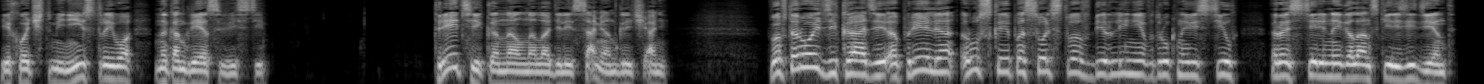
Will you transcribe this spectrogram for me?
и хочет министра его на конгресс ввести. Третий канал наладили сами англичане. Во второй декаде апреля русское посольство в Берлине вдруг навестил растерянный голландский резидент,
